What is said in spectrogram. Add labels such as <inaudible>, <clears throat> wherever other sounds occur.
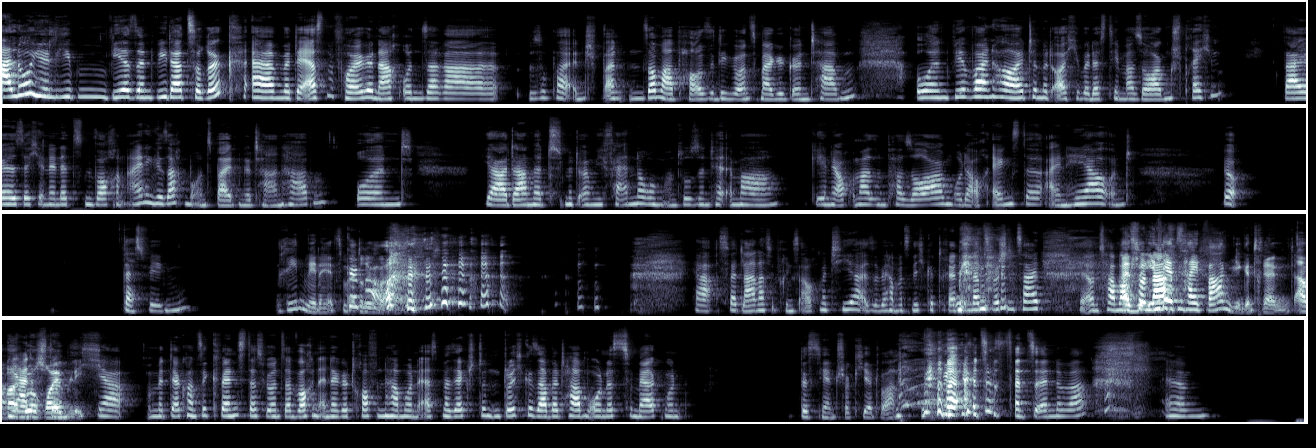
Hallo, ihr Lieben, wir sind wieder zurück äh, mit der ersten Folge nach unserer super entspannten Sommerpause, die wir uns mal gegönnt haben. Und wir wollen heute mit euch über das Thema Sorgen sprechen, weil sich in den letzten Wochen einige Sachen bei uns beiden getan haben. Und ja, damit mit irgendwie Veränderungen und so sind ja immer, gehen ja auch immer so ein paar Sorgen oder auch Ängste einher und ja. Deswegen reden wir da jetzt mal genau. drüber. <laughs> ja, Svetlana ist übrigens auch mit hier. Also wir haben uns nicht getrennt in der <laughs> Zwischenzeit. Wir uns haben auch also schon in der Zeit waren wir getrennt, aber ja, nur räumlich. Stimmt. Ja, und mit der Konsequenz, dass wir uns am Wochenende getroffen haben und erstmal sechs Stunden durchgesabbelt haben, ohne es zu merken und ein bisschen schockiert waren, <laughs> als es dann zu Ende war. Ähm,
